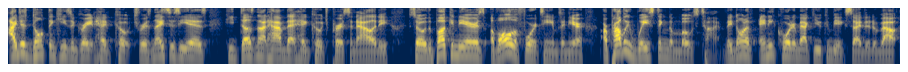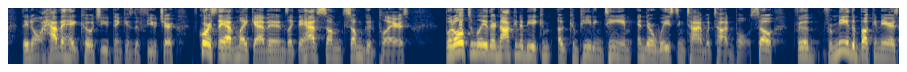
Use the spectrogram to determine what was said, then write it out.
I just don't think he's a great head coach. For as nice as he is, he does not have that head coach personality. So the Buccaneers, of all the four teams in here, are probably wasting the most time. They don't have any quarterback you can be excited about. They don't have a head coach that you think is the future. Of course, they have Mike Evans. Like they have some some good players. But ultimately, they're not going to be a, com- a, competing team, and they're wasting time with Todd Bowles. So for the, for me, the Buccaneers,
